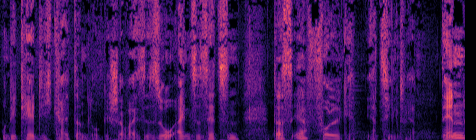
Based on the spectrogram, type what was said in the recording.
und die Tätigkeit dann logischerweise so einzusetzen, dass Erfolge erzielt werden. Denn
